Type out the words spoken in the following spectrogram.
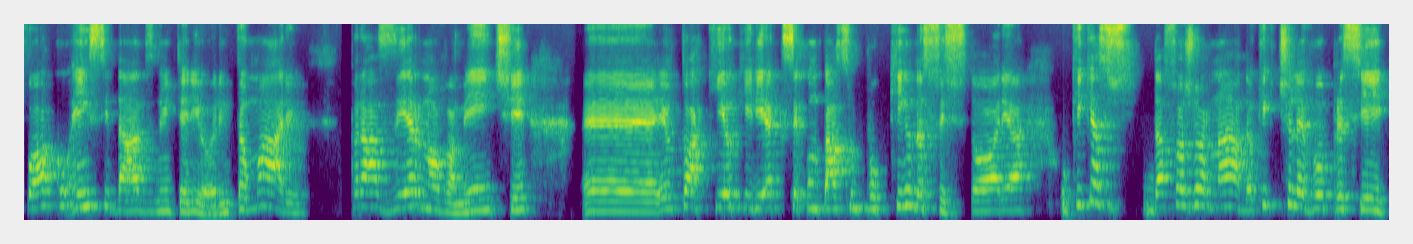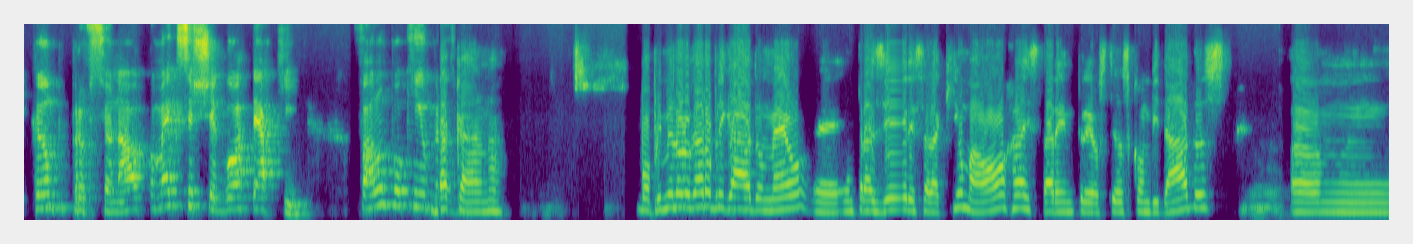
foco em cidades no interior. Então, Mário, prazer novamente. É, eu estou aqui, eu queria que você contasse um pouquinho da sua história, o que, que é da sua jornada, o que, que te levou para esse campo profissional, como é que você chegou até aqui? Fala um pouquinho para Bacana. Bom, em primeiro lugar, obrigado, Mel. É um prazer estar aqui, uma honra estar entre os teus convidados. Um,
